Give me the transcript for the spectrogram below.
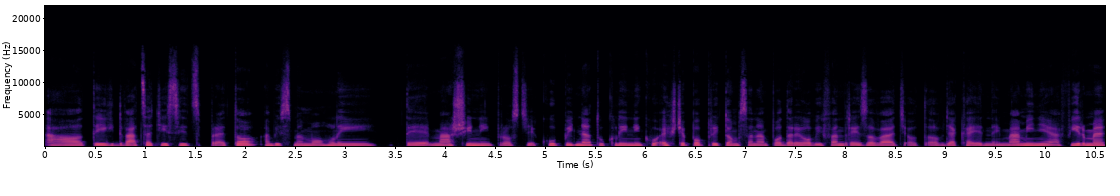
a tých 20 tisíc preto, aby sme mohli tie mašiny proste kúpiť na tú kliniku. Ešte popri tom sa nám podarilo vyfundraizovať od, vďaka jednej mamine a firme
